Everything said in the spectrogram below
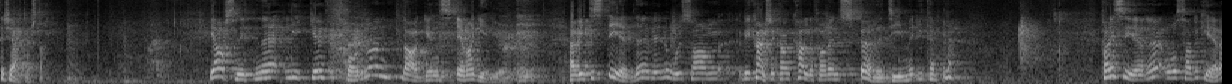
til skjærtorsdag. I avsnittene like foran dagens evangelium er vi til stede ved noe som vi kanskje kan kalle for en spørretime i tempelet. Fariseere og sadukere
